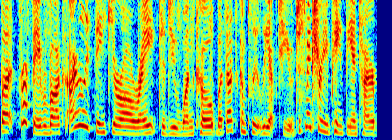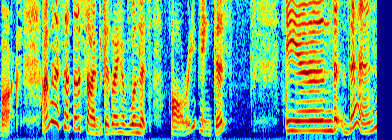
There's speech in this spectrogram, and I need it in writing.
But for a favor box, I really think you're all right to do one coat, but that's completely up to you. Just make sure you paint the entire box. I'm going to set that aside because I have one that's already painted. And then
